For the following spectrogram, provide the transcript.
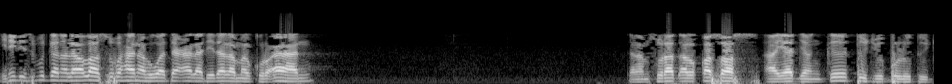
Ini disebutkan oleh Allah Subhanahu wa taala di dalam Al-Qur'an. dalam surat Al-Qasas ayat yang ke-77.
